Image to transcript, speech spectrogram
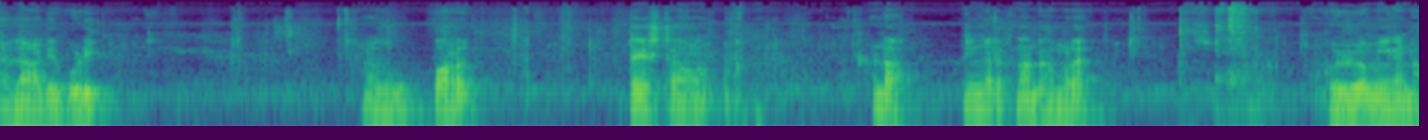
നല്ല അടിപൊളി. സൂപ്പർ ടേസ്റ്റാണ് കണ്ടോ മീൻ കിടക്കുന്നുണ്ടോ നമ്മളെ? കൊഴുവ മീൻ കണ്ട?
